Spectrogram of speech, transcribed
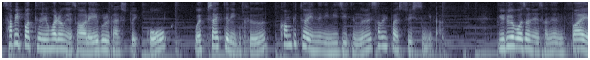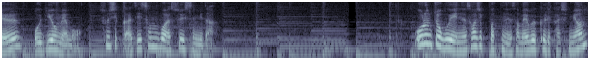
삽입 버튼을 활용해서 레이블을 달 수도 있고 웹사이트 링크, 컴퓨터에 있는 이미지 등을 삽입할 수 있습니다. 유료 버전에서는 파일, 오디오 메모, 수식까지 첨부할 수 있습니다. 오른쪽 위에 있는 서식 버튼에서 맵을 클릭하시면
